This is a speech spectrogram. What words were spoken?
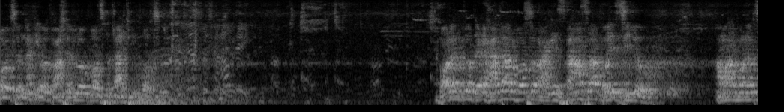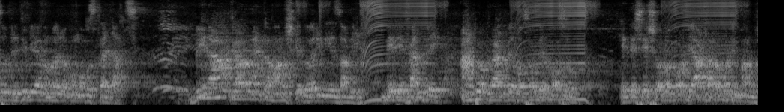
বলছেন নাকি ওই পাশের লোক বলছে তা ঠিক বলছে? বলেন তো, দেড় হাজার বছর আগে চা চা হয়েছিল। আমার মনে হচ্ছে পৃথিবী এখন এরকম অবস্থায় যাচ্ছে। বিনা কারণে একটা মানুষকে ধরে নিয়ে যাবে, মেরে ফেলবে, আটক রাখবে বছরের বছর। এদেশে ষোলো কোটি, আঠারো কোটি মানুষ,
